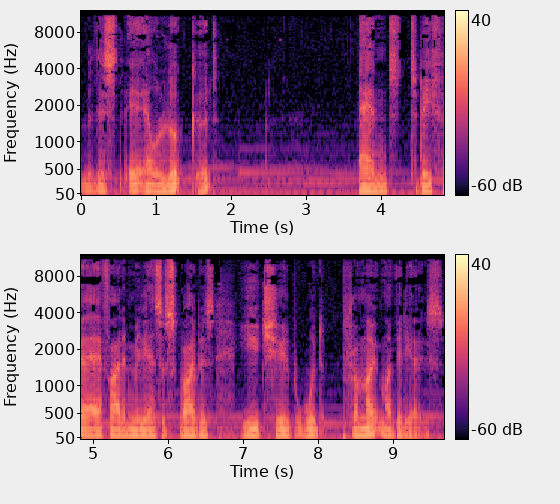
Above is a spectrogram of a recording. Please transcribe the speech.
But this it'll look good. And to be fair, if I had a million subscribers, YouTube would promote my videos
